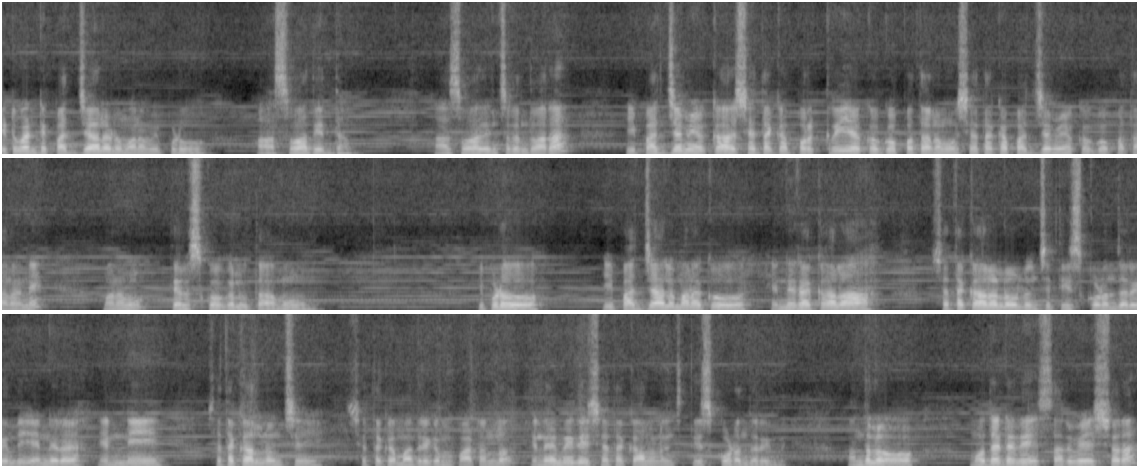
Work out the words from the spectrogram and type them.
ఇటువంటి పద్యాలను మనం ఇప్పుడు ఆస్వాదిద్దాం. ఆస్వాదించడం ద్వారా ఈ పద్యం యొక్క శతక ప్రక్రియ యొక్క గొప్పతనము శతక పద్యం యొక్క గొప్పతనాన్ని మనము తెలుసుకోగలుగుతాము. ఇప్పుడు ఈ పద్యాలు మనకు ఎన్ని రకాల శతకాలలో నుంచి తీసుకోవడం జరిగింది? ఎన్ని ఎన్ని శతకాల నుంచి శతక మధురికం పాఠంలో ఎనిమిది శతకాల నుంచి తీసుకోవడం జరిగింది? అందులో మొదటిది సర్వేశ్వర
